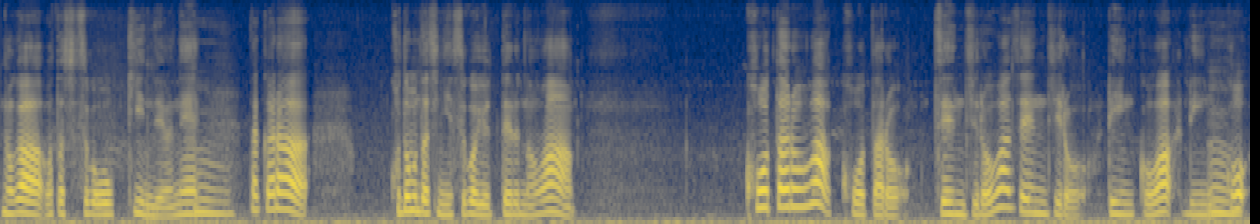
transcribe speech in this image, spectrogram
のが私すごい大きいんだよね。うん。だから子供たちにすごい言ってるのは孝太郎は孝太郎善次郎は善次郎凛子は凛子、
